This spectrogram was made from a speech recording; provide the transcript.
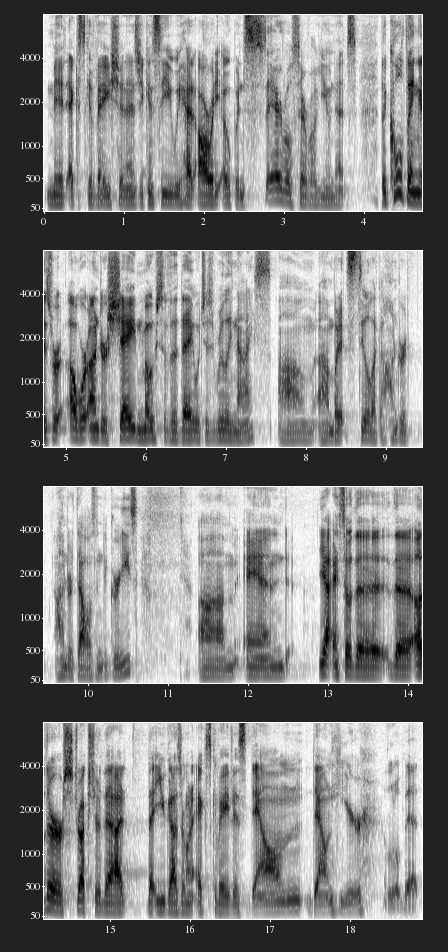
mid excavation. As you can see, we had already opened several several units. The cool thing is we're, uh, we're under shade most of the day, which is really nice, um, um, but it's still like 100 100,000 degrees, um, and yeah, and so the the other structure that that you guys are going to excavate is down down here a little bit.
